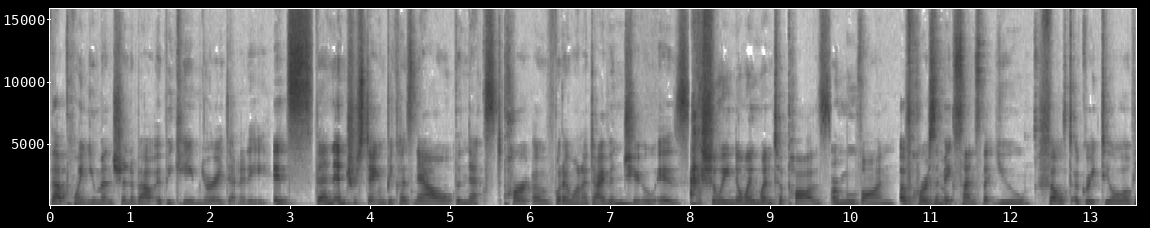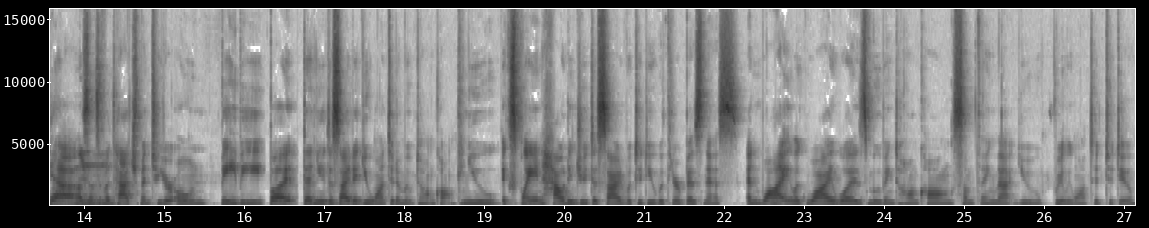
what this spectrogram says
That point you mentioned about it became your identity. It's then interesting because now the next part of what I want to dive into is actually knowing when to pause or move on. Of course, it makes sense that you felt a great deal of, yeah, a sense of hmm. attachment to your own baby, but then you decided you wanted to move to Hong Kong. Can you explain how did you decide what to do with your business and why? Like, why was moving to Hong Kong something that you really wanted to do?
